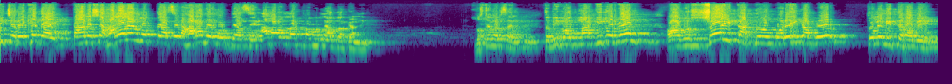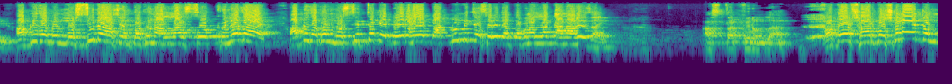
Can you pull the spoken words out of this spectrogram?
নিচে রেখে দেয়, তাহলে সে হালালের মধ্যে আছে হারামের মধ্যে আছে? আমার আল্লাহর খবর নেওয়ার দরকার নেই। বুঝতে পারছেন? তো বিপদ মা কি করবেন? অবশ্যই টাকনোর উপরেই কাপড় তুলে নিতে হবে। আপনি যখন মসজিদে আসেন, তখন আল্লাহর চোখ খুলে যায়। আপনি যখন মসজিদ থেকে বের হয়ে টাকনুর নিচে ছেড়ে দেন তখন আল্লাহ কানা হয়ে যায়। আস্তাগফিরুল্লাহ। অতএব সর্বসময়ের জন্য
